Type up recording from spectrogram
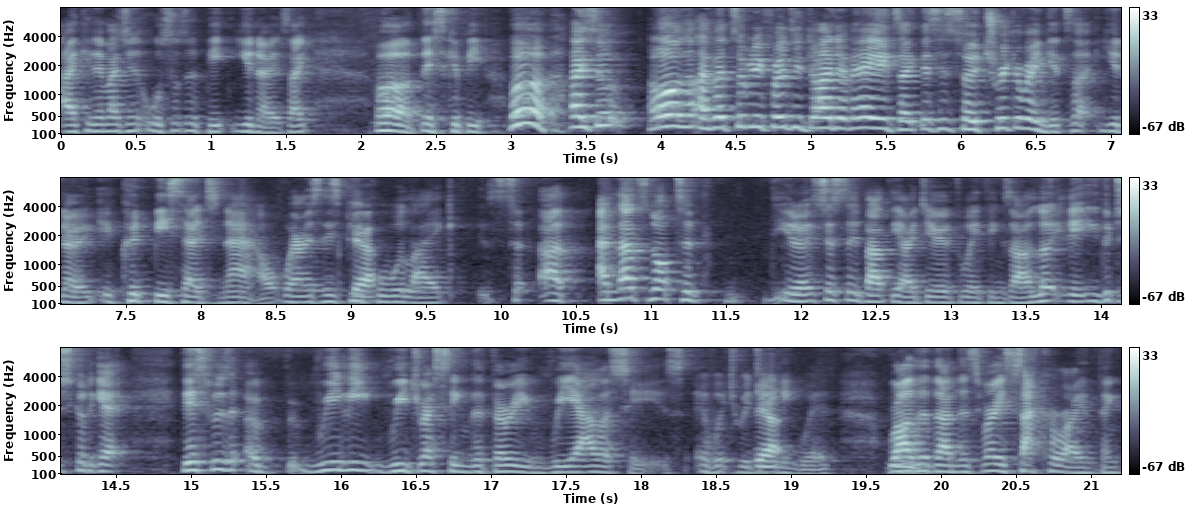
I can imagine all sorts of people. You know, it's like. Oh, this could be. Oh, I saw. Oh, I've had so many friends who died of AIDS. Like this is so triggering. It's like you know, it could be said now. Whereas these Yeah. people were like, so, uh, and that's not to, you know, it's just about the idea of the way things are. Look, you could just got to get. This was a really redressing the very realities of which we're Yeah. dealing with, rather than this very saccharine thing.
